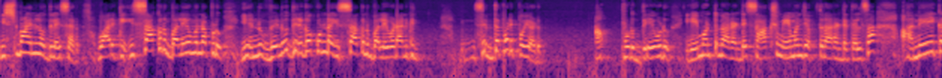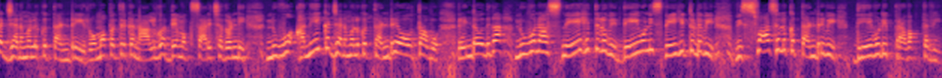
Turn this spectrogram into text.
ఇస్మాయిల్ని వదిలేశాడు. వారికి ఇస్సాకును బలి ఉన్నప్పుడు ఎన్ను వెను తిరగకుండా ఇస్సాకును బలి ఇవ్వడానికి సిద్ధపడిపోయాడు. అప్పుడు దేవుడు ఏమంటున్నారంటే సాక్ష్యం ఏమని చెప్తున్నారంటే తెలుసా? అనేక జనములకు తండ్రి రోమపత్రిక నాలుగో అధ్యాయం ఒకసారి చదవండి. నువ్వు అనేక జనములకు తండ్రి అవుతావు. రెండవదిగా నువ్వు నా స్నేహితుడివి దేవుని స్నేహితుడివి విశ్వాసులకు తండ్రివి దేవుడి ప్రవక్తవి.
